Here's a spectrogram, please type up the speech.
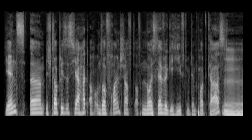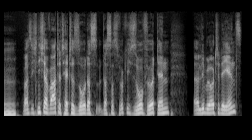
Jens, ähm, ich glaube, dieses Jahr hat auch unsere Freundschaft auf ein neues Level gehievt mit dem Podcast Mm. was ich nicht erwartet hätte, so, dass, dass das wirklich so wird, denn, äh, liebe Leute, der Jens,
